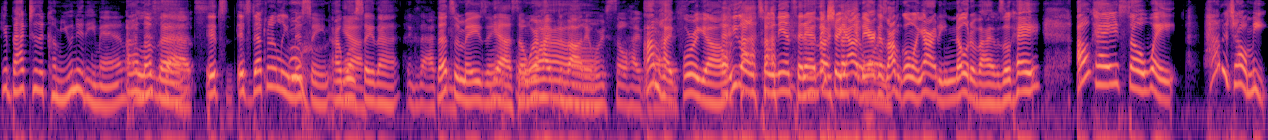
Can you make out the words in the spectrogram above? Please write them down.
get back to the community, man. I, love miss that. It's it's definitely missing. I will say that. Exactly. That's amazing. Yeah, so we're hyped about it. We're so hyped. I'm hyped it. for y'all. We gonna tune into that. Make sure y'all there because. I'm going. Y'all already know the vibes, okay? Okay, so wait, how did y'all meet?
